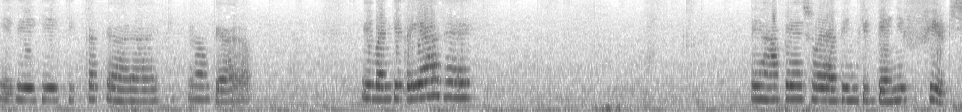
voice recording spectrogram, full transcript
ये देखिए कितना प्यारा है, कितना प्यारा। ये बन के तैयार है। यहाँ पे सोयाबीन की बेनिफिट्स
